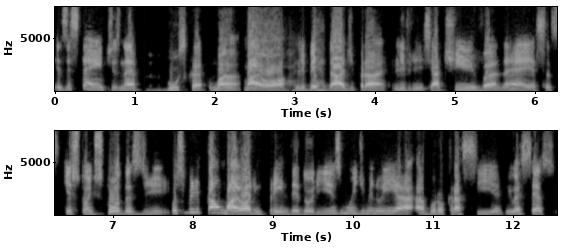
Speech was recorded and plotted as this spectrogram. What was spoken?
existentes, né? Busca uma maior liberdade para livre iniciativa, né? Essas questões todas de possibilitar um maior empreendedorismo e diminuir a, a burocracia e o excesso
